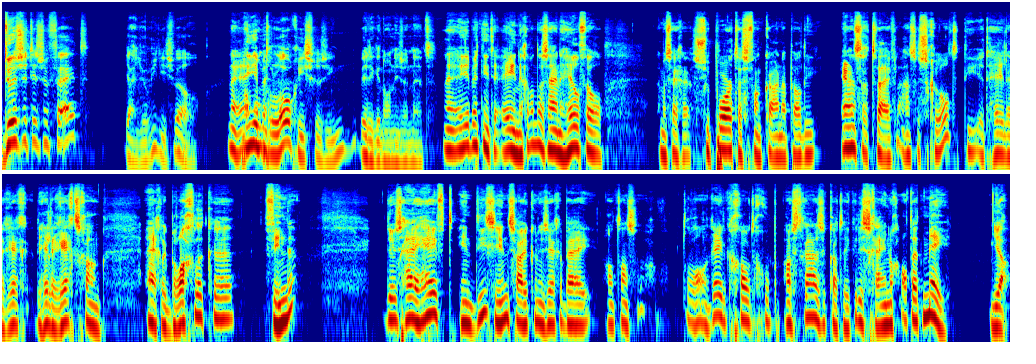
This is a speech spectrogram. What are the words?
dus het is een feit? Ja, juridisch wel. Nee, Maar bent, ontologisch gezien weet ik het nog niet zo net. nee, en je bent niet de enige, want er zijn heel veel, maar zeggen, supporters van Carnapel die ernstig twijfelen aan zijn schuld, die het hele recht, de hele rechtsgang eigenlijk belachelijk eh, vinden. Dus hij heeft in die zin, zou je kunnen zeggen, bij althans toch wel een redelijk grote groep Australische katholieken, die schijnen nog altijd mee. Ja.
